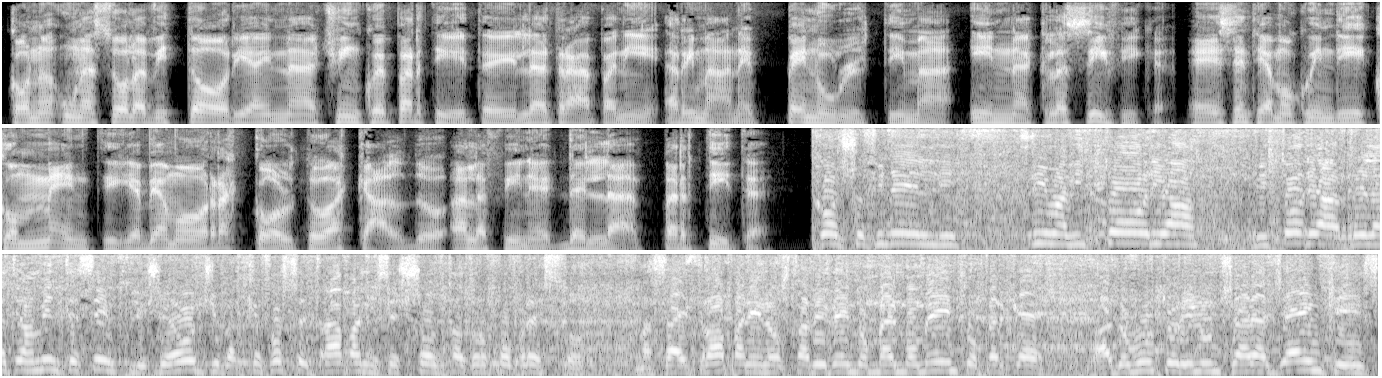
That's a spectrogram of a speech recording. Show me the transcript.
Con una sola vittoria in cinque partite, il Trapani rimane penultima in classifica. E sentiamo quindi i commenti che abbiamo raccolto a caldo alla fine della partita. Coach Finelli, prima vittoria, vittoria relativamente semplice oggi perché forse Trapani si è sciolta troppo presto. Ma sai, Trapani non sta vivendo un bel momento perché ha dovuto rinunciare a Jenkins,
